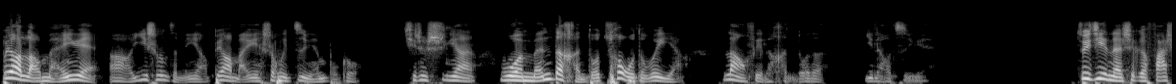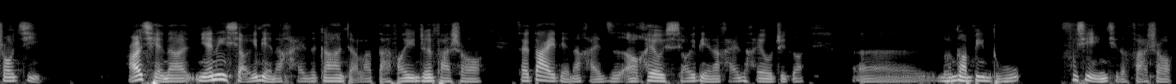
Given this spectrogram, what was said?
不要老埋怨啊，医生怎么样？不要埋怨社会资源不够。其实实际上，我们的很多错误的喂养，浪费了很多的医疗资源。最近呢是个发烧季，而且呢年龄小一点的孩子，刚刚讲了打防疫针发烧；再大一点的孩子啊，还有小一点的孩子，还有这个。呃，轮状病毒腹泻引起的发烧，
